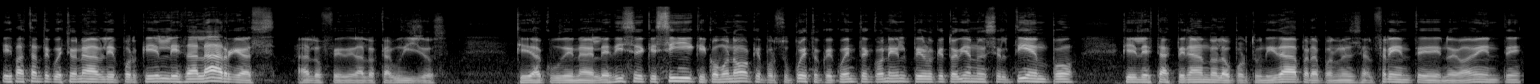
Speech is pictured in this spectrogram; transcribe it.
es bastante cuestionable porque él les da largas a los, a los caudillos que acuden a él. Les dice que sí, que como no, que por supuesto que cuenten con él, pero que todavía no es el tiempo, que él está esperando la oportunidad para ponerse al frente nuevamente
